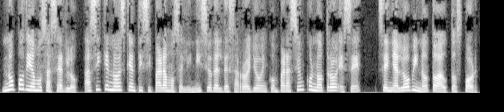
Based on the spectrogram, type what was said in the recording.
no podíamos hacerlo, así que no es que anticipáramos el inicio del desarrollo en comparación con otro S, señaló Binotto Autosport.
